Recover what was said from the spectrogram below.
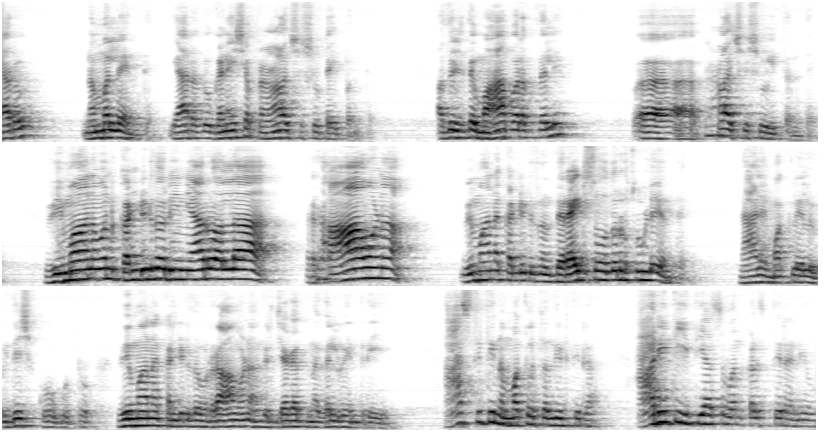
ಯಾರು? ನಮ್ಮಲ್ಲೇ ಅಂತೆ. ಯಾರದು? ಗಣೇಶ ಪ್ರಣಾಳ ಶಿಶು ಟೈಪ್ ಅಂತೆ. ಅದ್ರ ಜೊತೆ ಮಹಾಭಾರತದಲ್ಲಿ ಪ್ರಾಣ ಶಿಶು ಇತ್ತಂತೆ. ವಿಮಾನವನ್ನು ಕಂಡಿಡಿದವ್ರು ಇನ್ಯಾರೂ ಅಲ್ಲ. ರಾವಣ ವಿಮಾನ ಕಂಡಿಡಿದಂತೆ, ರೈಟ್ ಸೋದರರು ಸುಳ್ಳೆ ಅಂತೆ ನಾಳೆ ಮಕ್ಕಳೆಲ್ಲ ವಿದೇಶಕ್ಕೆ ಹೋಗ್ಬಿಟ್ಟು ವಿಮಾನ ಕಂಡಿಡಿದವ್ರು ರಾವಣ ಅಂದರೆ ಜಗತ್ನಗಲ್ವೇನ್ರಿ ಆ ಸ್ಥಿತಿ ನಮ್ಮ ಮಕ್ಕಳು ತಂದಿಡ್ತೀರಾ? ಆ ರೀತಿ ಇತಿಹಾಸವನ್ನು ಕಳಿಸ್ತೀರಾ ನೀವು?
